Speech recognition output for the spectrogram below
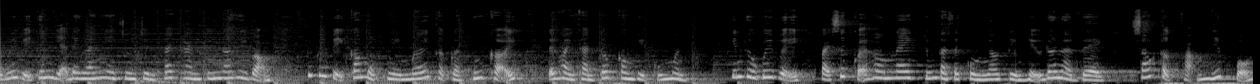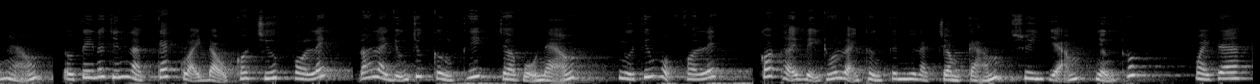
Chào quý vị khán giả đang lắng nghe chương trình phát thanh tiếng nói hy vọng. Chúc quý vị có một ngày mới thật là phấn khởi để hoàn thành tốt công việc của mình. Kính thưa quý vị, bài sức khỏe hôm nay chúng ta sẽ cùng nhau tìm hiểu đó là về 6 thực phẩm giúp bổ não. Đầu tiên đó chính là các loại đậu có chứa folate, đó là dưỡng chất cần thiết cho bộ não. Người thiếu hụt folate có thể bị rối loạn thần kinh như là trầm cảm, suy giảm nhận thức. Ngoài ra,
